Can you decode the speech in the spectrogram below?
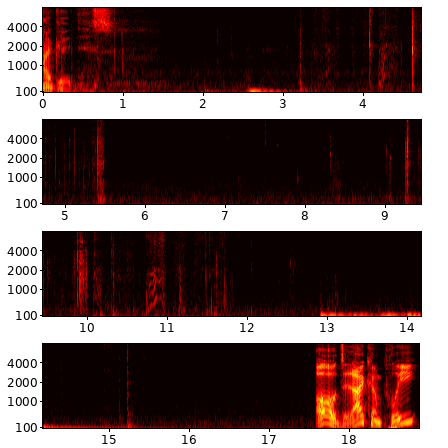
My goodness. Oh, did I complete?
